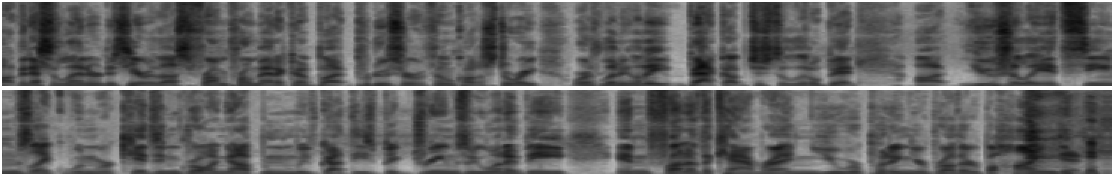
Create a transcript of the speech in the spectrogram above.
Uh, Vanessa Leonard is here with us from ProMedica, but producer of a film called A Story Worth Living. Let me back up just a little bit. Uh, usually, it seems like when we're kids and growing up, and we've got these big dreams, we want to be in front of the camera, and you were putting your brother behind it.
